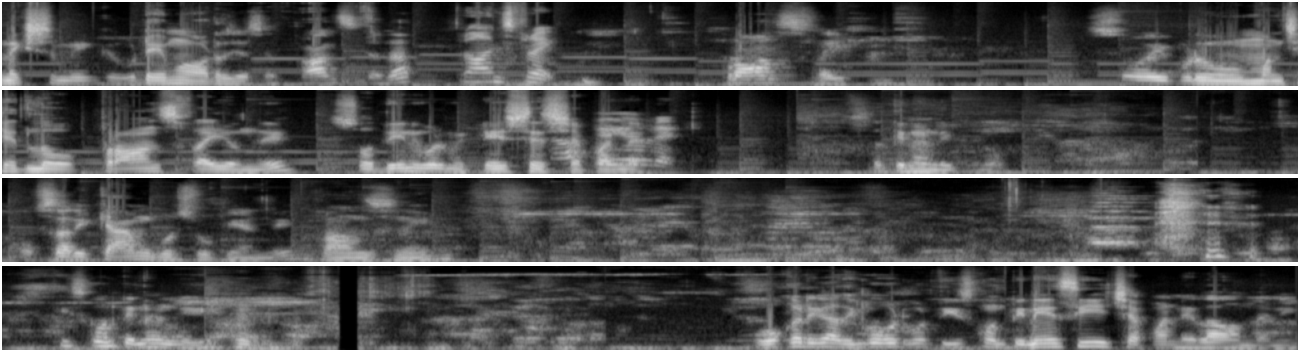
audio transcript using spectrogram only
నెక్స్ట్ మీకు ఏమో ఆర్డర్ చేశారు. ప్రాన్స్ కదా? Prawns fry prawns fry so ఇప్పుడు మన చేతిలో ప్రాన్స్ ఫ్రై ఉంది. సో దీన్ని కూడా మీకు టేస్ట్ చేసి చెప్పండి. సో తినండి ఇప్పుడు. ఒకసారి క్యామ్ కూడా చూపియండి ప్రాన్స్ని తీసుకొని తినండి. ఒకటి కాదు ఇంకొకటి కూడా తీసుకొని తినేసి చెప్పండి ఎలా ఉందని.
